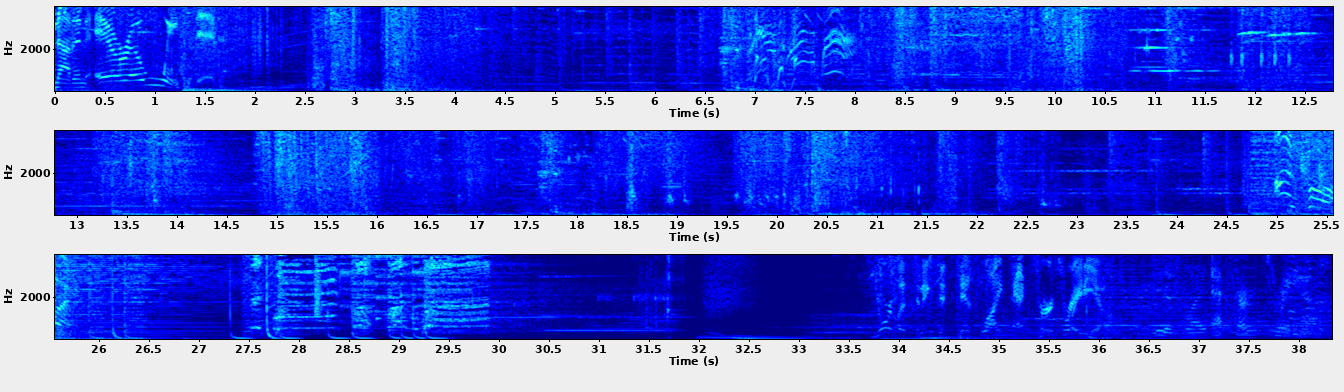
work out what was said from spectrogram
Not an arrow wasted. Dislyte X Hertz Radio. Dislyte Excerpts Radio.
